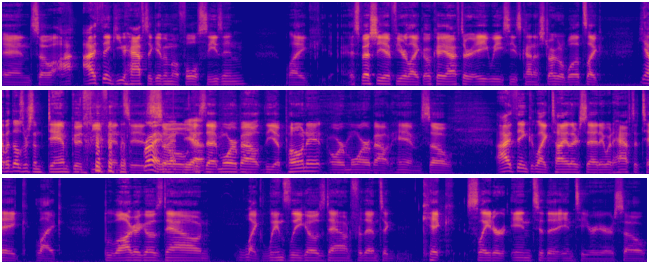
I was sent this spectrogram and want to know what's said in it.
and so I I think you have to give him a full season, like especially if you're like okay after eight weeks he's kind of struggled. Well, it's like yeah, but those were some damn good defenses. Right, so right. Yeah. is that more about the opponent or more about him? So I think like Tyler said, it would have to take like Bulaga goes down, like Linsley goes down for them to kick Slater into the interior. So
